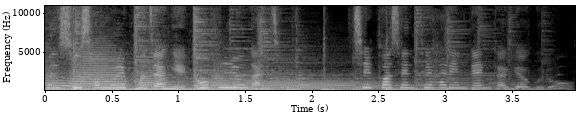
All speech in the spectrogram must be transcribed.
혼수 선물 포장에도 훌륭하죠. 7% 할인된 가격으로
